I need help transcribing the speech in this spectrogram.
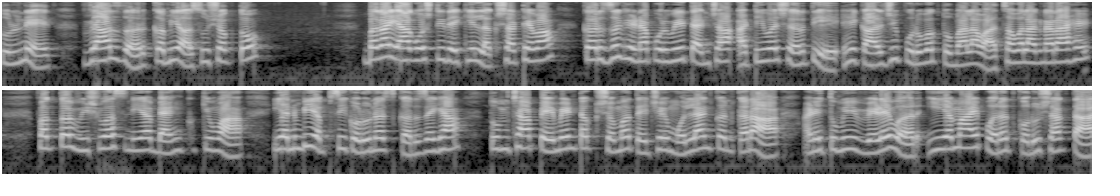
तुलनेत व्याजदर कमी असू शकतो. बघा या गोष्टी देखील लक्षात ठेवा. कर्ज घेण्यापूर्वी त्यांच्या अटी व शर्ती हे काळजीपूर्वक तुम्हाला वाचावं लागणार आहे. फक्त विश्वसनीय बँक किंवा एन बी एफ सीकडूनच कर्ज घ्या. तुमच्या पेमेंट क्षमतेचे मूल्यांकन करा आणि तुम्ही वेळेवर ई एम आय परत करू शकता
